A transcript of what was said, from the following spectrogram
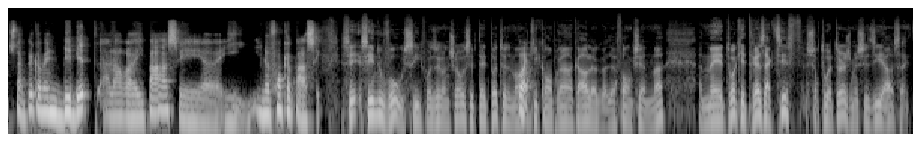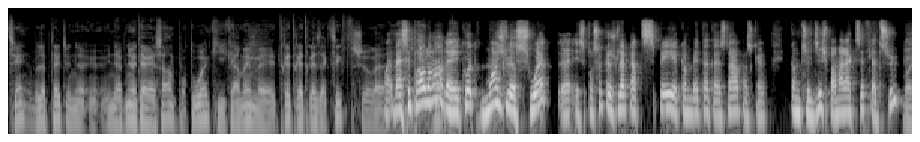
C'est un peu comme une bibite. Alors, euh, ils passent et euh, ils, ils ne font que passer. C'est nouveau aussi, il faut dire une chose. C'est peut-être pas tout le monde Ouais. qui comprend encore le, le fonctionnement. Mais toi qui es très actif sur Twitter, je me suis dit, ah, ça, tiens, voilà peut-être une, une avenue intéressante pour toi qui est quand même euh, très, très, très actif sur. euh, Ouais, ben, c'est probablement, ben, écoute, moi, je le souhaite euh, et c'est pour ça que je voulais participer comme bêta-testeur parce que, comme tu le dis, je suis pas mal actif là-dessus. Ouais.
